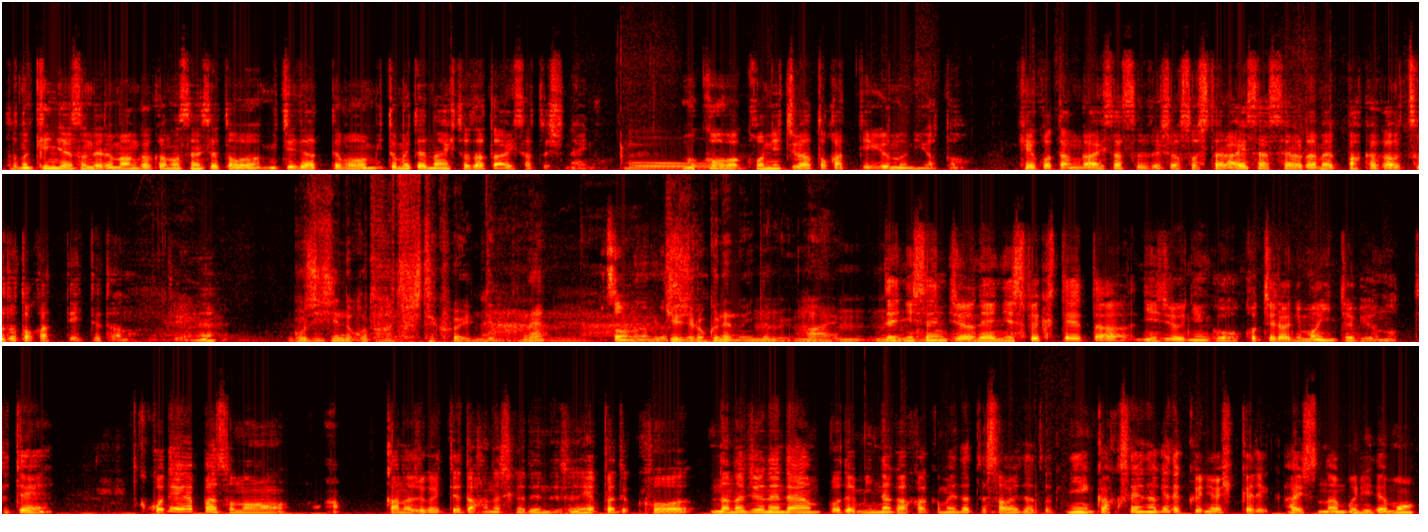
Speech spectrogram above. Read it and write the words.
その近所に住んでる漫画家の先生と道であっても認めてない人だと挨拶しないの。向こうはこんにちはとかって言うのによと。恵子たんが挨拶するでしょ。そしたら挨拶したらダメ、バカが映るとかって言ってたのっていうね。ご自身の言葉としてこれ言ってるんですね。そうなんですよ。96年のインタビュー。はい。で、2010年にスペクテーター22号、こちらにもインタビュー載ってて、ここでやっぱその、あ彼女が言ってた話が出るんですよね。やっぱりこう、70年代安保でみんなが革命だって騒いだ時に、学生だけで国をひっくり返すのは無理でも、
